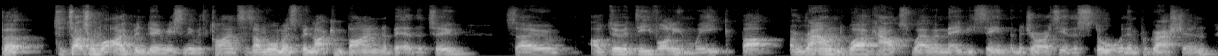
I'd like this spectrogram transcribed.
But to touch on what I've been doing recently with clients is I've almost been like combining a bit of the two. So I'll do a devolume week, but around workouts where we're maybe seeing the majority of the stall within progression,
